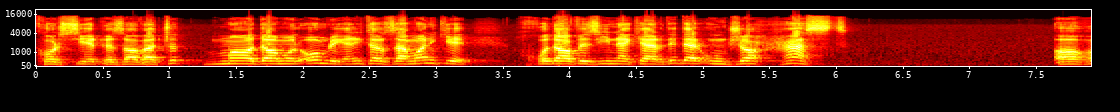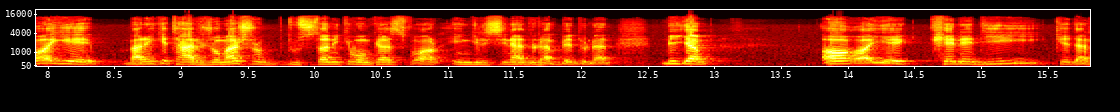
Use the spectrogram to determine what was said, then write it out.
کرسی قضاوت شد مادام العمر یعنی تا زمانی که خدافزی نکرده در اونجا هست. آقای برای اینکه ترجمهش رو دوستانی که ممکن است انگلیسی ندونن بدونن میگم آقای کندی که در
